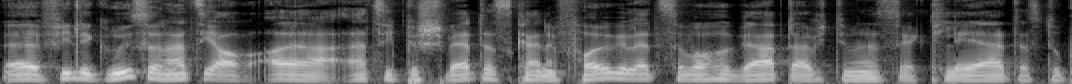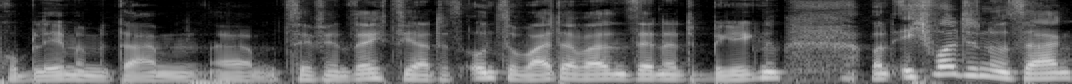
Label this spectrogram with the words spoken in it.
Äh, viele Grüße und hat sich auch, äh, hat sich beschwert, dass es keine Folge letzte Woche gab. Da habe ich dir das erklärt, dass du Probleme mit deinem ähm, C64 hattest und so weiter. War eine sehr nette Begegnung. Und ich wollte nur sagen,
